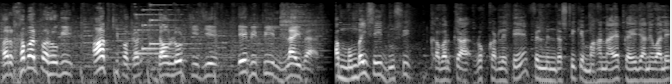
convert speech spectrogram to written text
हर खबर पर होगी आपकी पकड़। डाउनलोड कीजिए एबीपी लाइव ऐप अब मुंबई से ही दूसरी खबर का रुख कर लेते हैं। फ़िल्म इंडस्ट्री के महानायक कहे जाने वाले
